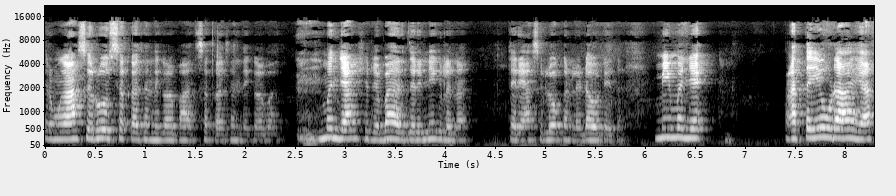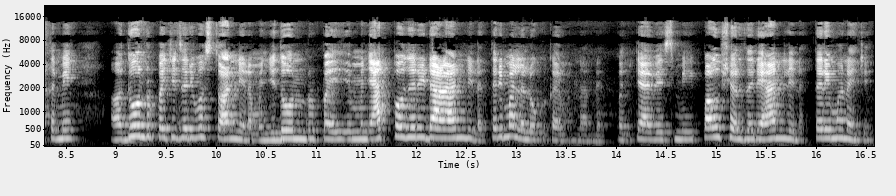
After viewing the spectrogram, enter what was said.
तर मग असं रोज सकाळ संध्याकाळ भात सकाळ संध्याकाळ भात. म्हणजे अक्षरशः बाहेर जरी निघलं ना तरी असं लोकांना डाऊट येतं. मी म्हणजे आता एवढं आहे आता मी दोन रुपयाची जरी वस्तू आणली ना म्हणजे दोन रुपये म्हणजे आतपाव जरी डाळ आणली ना तरी मला लोक काय म्हणणार नाहीत. पण त्यावेळेस मी पावशर जरी आणली ना तरी म्हणायचे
